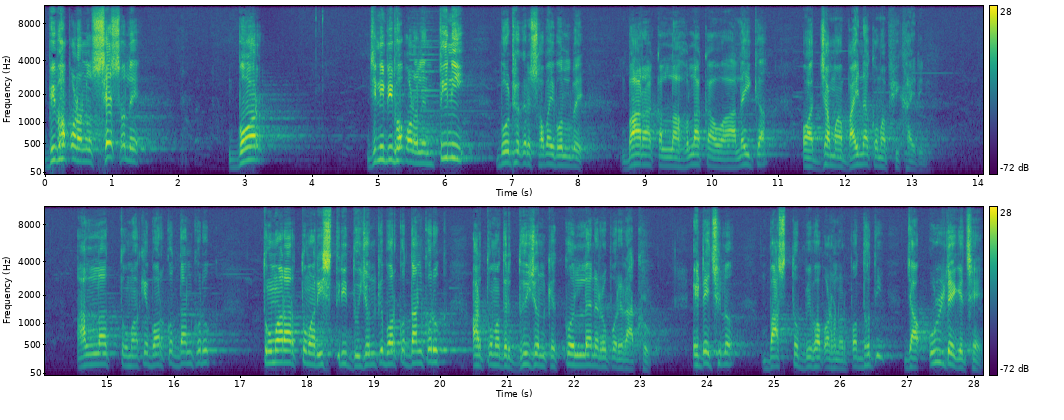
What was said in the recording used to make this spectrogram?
বিবাহ পড়ানো শেষ হলে বর, যিনি বিবাহ পড়ালেন, তিনি বৈঠকের সবাই বলবে বারাক আল্লাহ হোলাকা ও আলাইকা ও জামা বাইনা কমা ফিখাইরিন আল্লাহ তোমাকে বরকত দান করুক, তোমার আর তোমার স্ত্রী দুইজনকে বরকত দান করুক, আর তোমাদের দুইজনকে কল্যাণের ওপরে রাখুক। এটাই ছিল বাস্তব বিবাহ পড়ানোর পদ্ধতি, যা উল্টে গেছে।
